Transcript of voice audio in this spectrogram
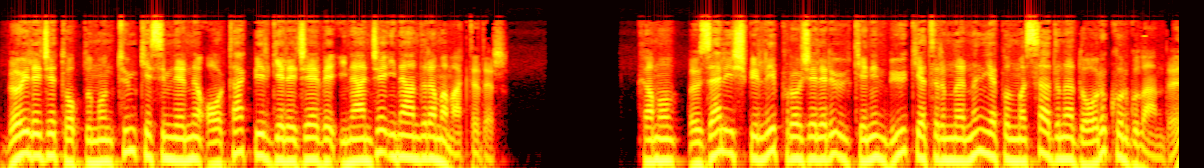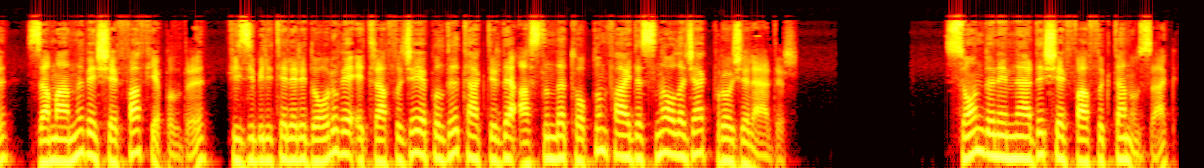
Böylece toplumun tüm kesimlerini ortak bir geleceğe ve inanca inandıramamaktadır. Kamu, özel işbirliği projeleri ülkenin büyük yatırımlarının yapılması adına doğru kurgulandı, zamanlı ve şeffaf yapıldı, fizibiliteleri doğru ve etraflıca yapıldığı takdirde aslında toplum faydasına olacak projelerdir. Son dönemlerde şeffaflıktan uzak,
